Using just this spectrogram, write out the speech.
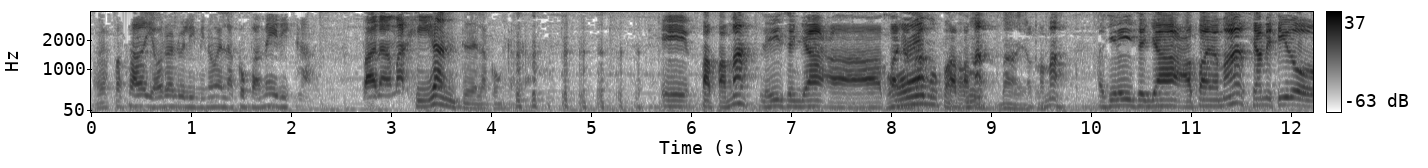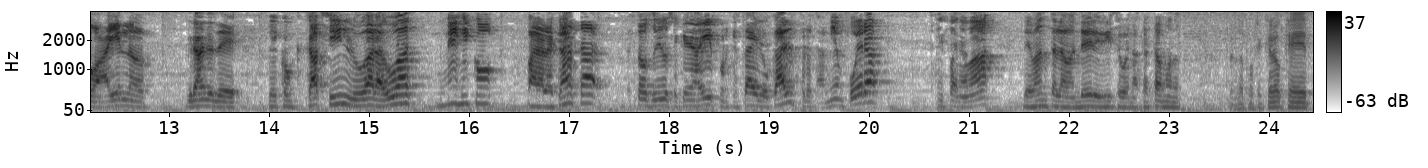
la vez pasada y ahora lo eliminó en la Copa América. Panamá gigante de la CONCACAF. eh, papamá, le dicen ya a Panamá. Papamá? Papamá. Así le dicen ya a Panamá. Se ha metido ahí en los grandes de, de CONCACAF sin lugar a dudas. México para la casa. Estados Unidos se queda ahí porque está de local, pero también fuera. Y Panamá levanta la bandera y dice, bueno, acá estamos. ¿Verdad? Porque creo que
